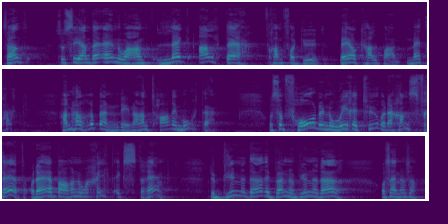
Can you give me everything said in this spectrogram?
Sant? Så sier han det er noe annet. Legg alt det framfor Gud. Be og kall på han med takk. Han hører bønnen din, og han tar imot det. Og så får du noe i retur, og det er hans fred. Og det er bare noe helt ekstremt. Du begynner der i bønnen, begynner der, og så ender du sånn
